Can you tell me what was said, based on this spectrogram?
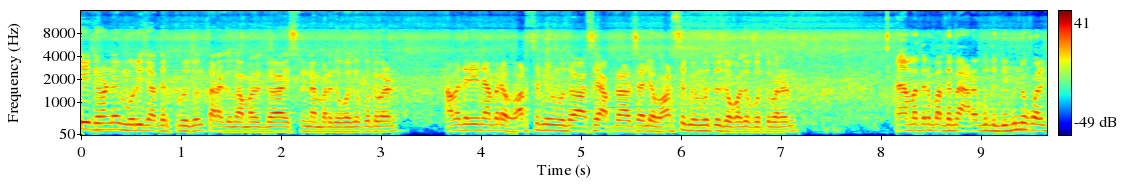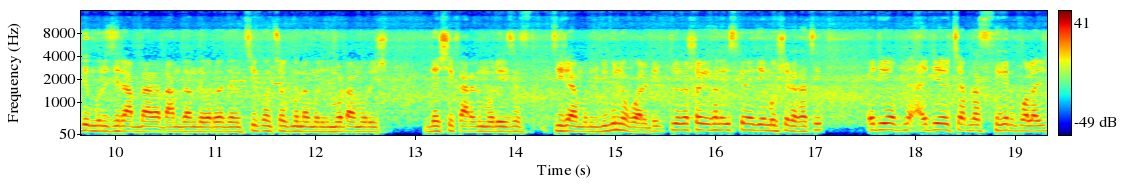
এই ধরনের মরিচ যাদের প্রয়োজন, তারা কিন্তু আমাদের দেওয়া স্ক্রিন নাম্বারে যোগাযোগ করতে পারেন। আমাদের এই নাম্বারে হোয়াটসঅ্যাপ মেমো দেওয়া আছে, আপনারা চাইলে হোয়াটসঅ্যাপ মেমোতে যোগাযোগ করতে পারেন। আমাদের মাধ্যমে আরও কিন্তু বিভিন্ন কোয়ালিটির মরিচের আপনারা দাম জানতে পারবেন, যেমন চিকন চকমুন্দা মরিচ মোটা মরিচ দেশি কারেন্ট মরিচ চিরা মরিচ বিভিন্ন কোয়ালিটি প্রিয় দর্শক, এখানে স্ক্রিনে যে মরিচটা দেখাচ্ছি, এটি এটি হচ্ছে আপনার সেকেন্ড কোয়ালিটি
